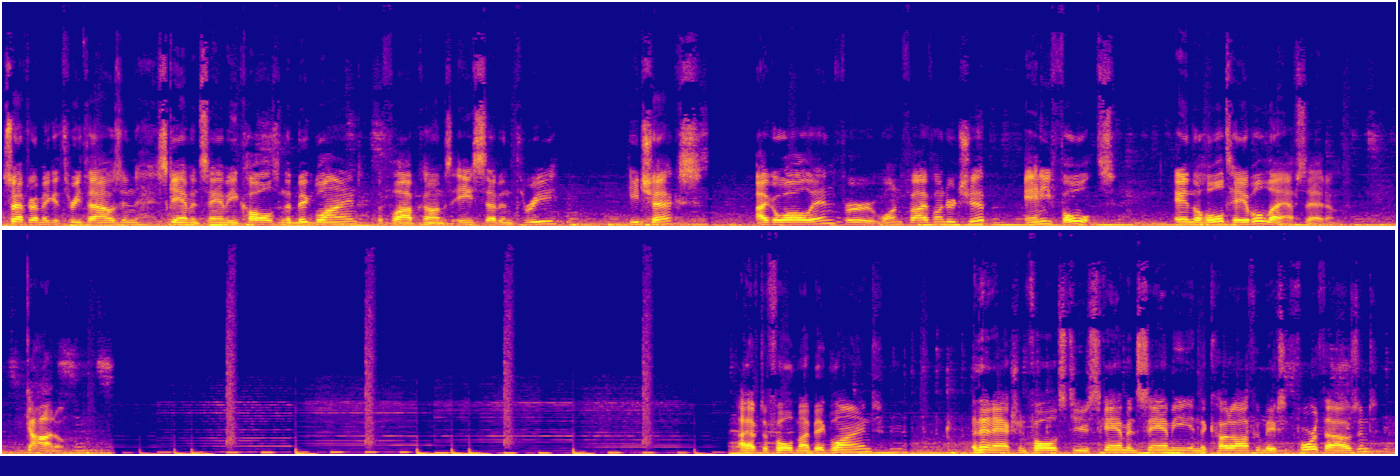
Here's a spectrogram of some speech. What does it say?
So after I make it 3,000, Scam and Sammy calls in the big blind. The flop comes A7-3. He checks. I go all in for one 500 chip and he folds. And the whole table laughs at him. Got him. I have to fold my big blind. And then action folds to Scam and Sammy in the cutoff, who makes it 4,000.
